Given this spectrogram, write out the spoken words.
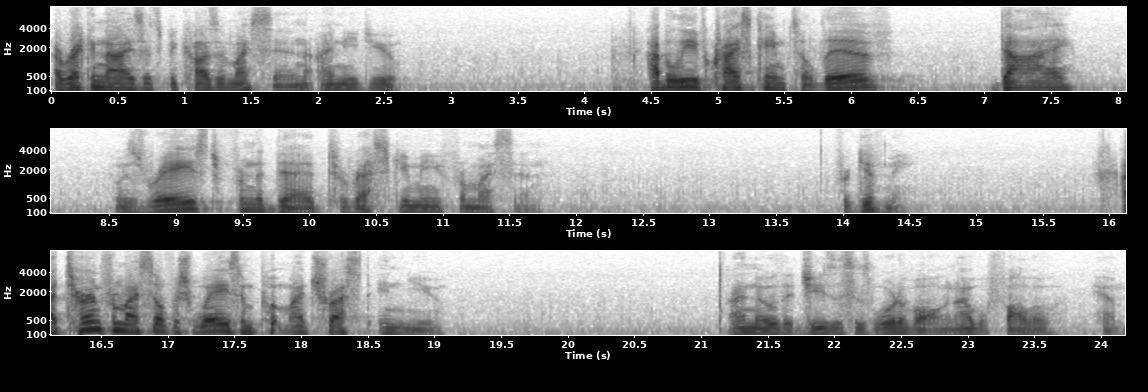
I recognize it's because of my sin. I need you. I believe Christ came to live, die, and was raised from the dead to rescue me from my sin. Forgive me. I turn from my selfish ways and put my trust in you. I know that Jesus is Lord of all, and I will follow him.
